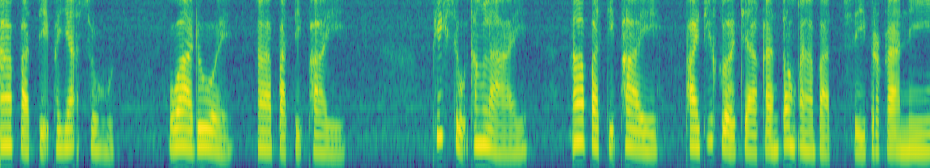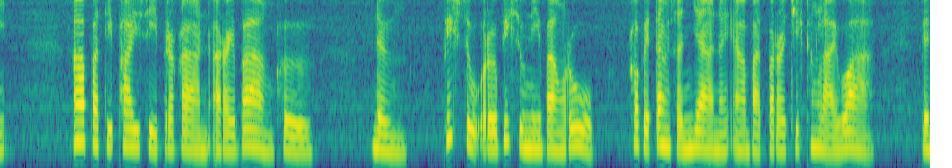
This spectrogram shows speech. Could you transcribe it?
อาปัติพยสูตร ว่าด้วย อาปัติภัย ภิกษุทั้งหลาย อาปัติภัย ภัยที่เกิดจากการต้องอาบัตสีประการนี้ อาปัติภัยสี่ประการอะไรบ้าง คือ 1. ภิกษุหรือภิกษุณีบางรูป เข้าไปตั้งสัญญาในอาบัติปราชิกทั้งหลายว่า เป็น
